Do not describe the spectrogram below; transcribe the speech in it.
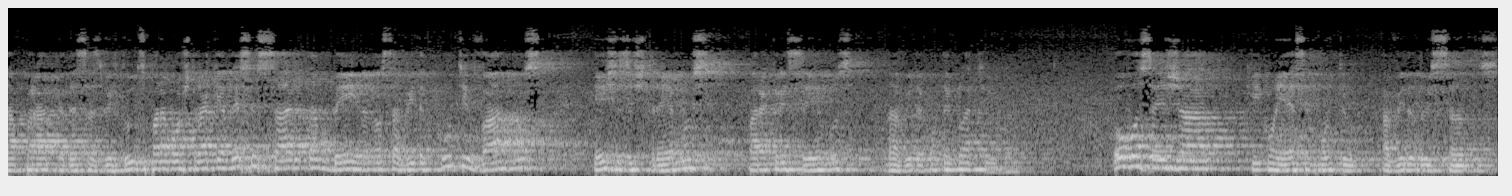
da prática dessas virtudes para mostrar que é necessário também na nossa vida cultivarmos estes extremos para crescermos na vida contemplativa. Ou vocês já que conhecem muito a vida dos santos,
